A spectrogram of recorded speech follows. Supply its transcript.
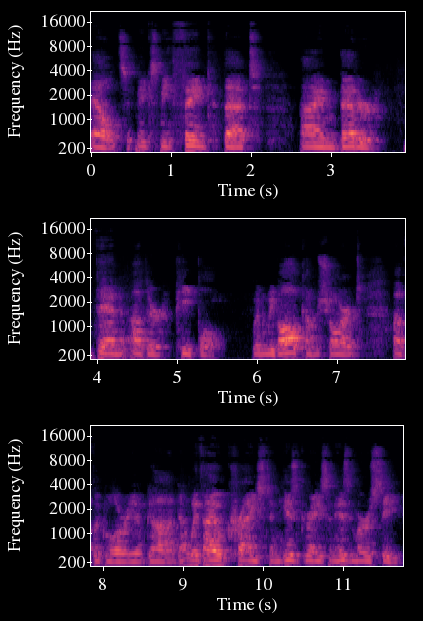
else. It makes me think that I'm better than other people when we've all come short of the glory of God. That without Christ and His grace and His mercy,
